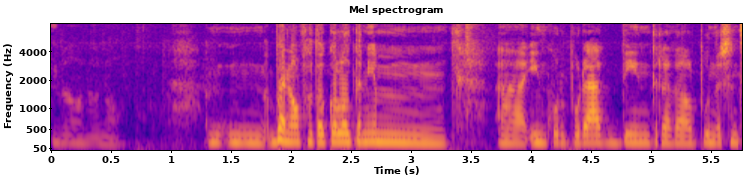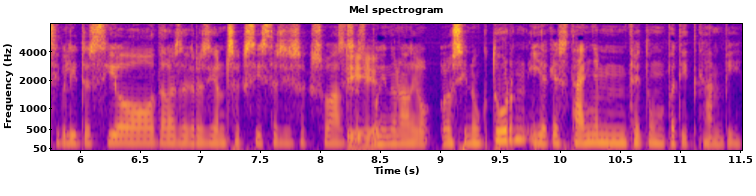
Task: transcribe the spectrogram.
no, no, no. Mm, bueno, el fotocol el teníem eh, incorporat dintre del punt de sensibilització de les agressions sexistes i sexuals Sí. que es puguin donar a l'oci nocturn i aquest any hem fet un petit canvi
